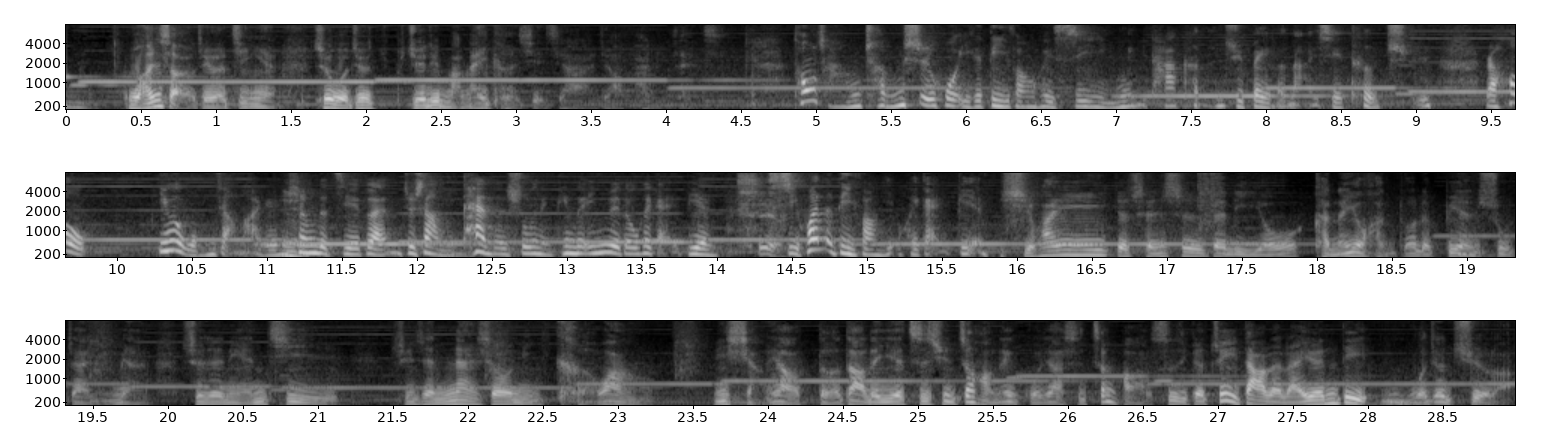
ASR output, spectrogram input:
嗯，我很少有这个经验，所以我就决定把那一刻写下来，叫叛逆在此。通常城市或一个地方会吸引你，它可能具备了哪一些特质？然后，因为我们讲嘛，人生的阶段，嗯、就像你看的书、你听的音乐都会改变，是喜欢的地方也会改变。喜欢一个城市的理由可能有很多的变数在里面，随着年纪。随着那时候你渴望、你想要得到的一些资讯，正好那个国家是正好是一个最大的来源地，我就去了。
